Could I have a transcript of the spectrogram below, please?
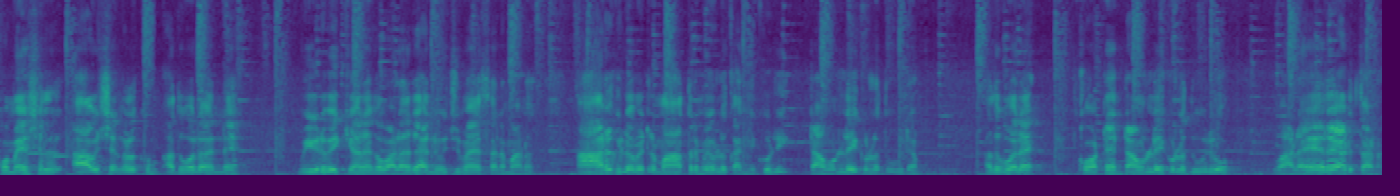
കൊമേഴ്ഷ്യൽ ആവശ്യങ്ങൾക്കും അതുപോലെ തന്നെ വീട് വയ്ക്കാനൊക്കെ വളരെ അനുയോജ്യമായ സ്ഥലമാണ്. ആറ് കിലോമീറ്റർ മാത്രമേ ഉള്ളൂ കഞ്ഞിക്കുഴി ടൗണിലേക്കുള്ള ദൂരം. അതുപോലെ കോട്ടയം ടൗണിലേക്കുള്ള ദൂരവും വളരെ അടുത്താണ്.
